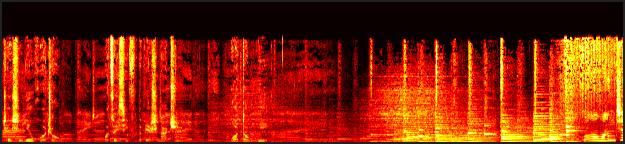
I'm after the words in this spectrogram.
尘世烟火中，我最幸福的便是那句“我懂你”。我往前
